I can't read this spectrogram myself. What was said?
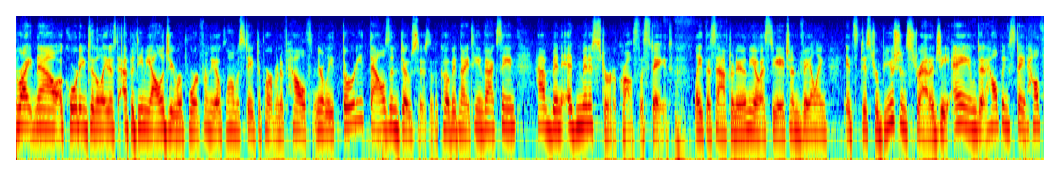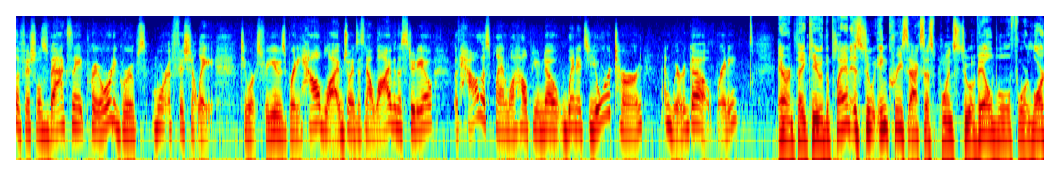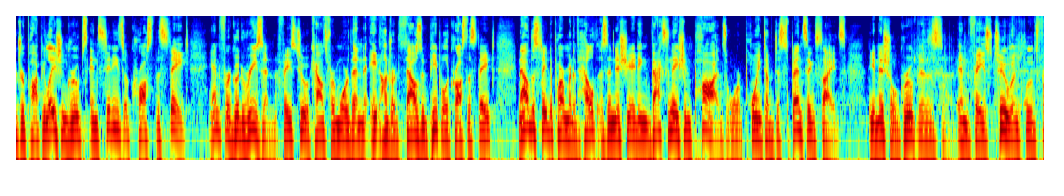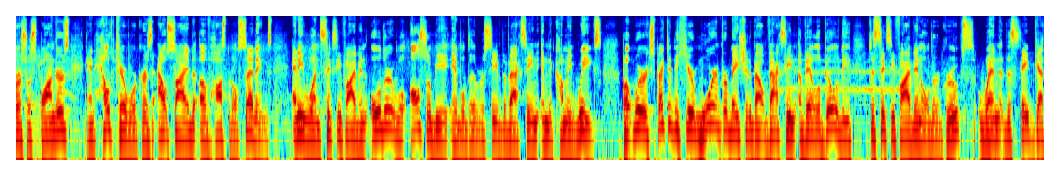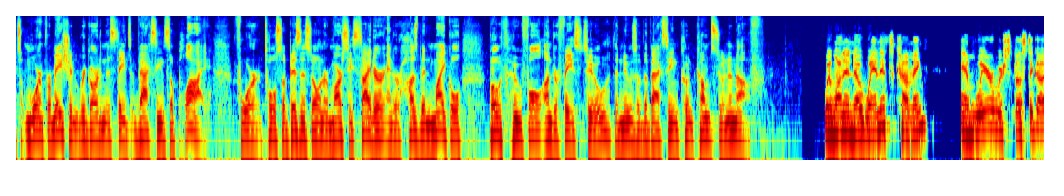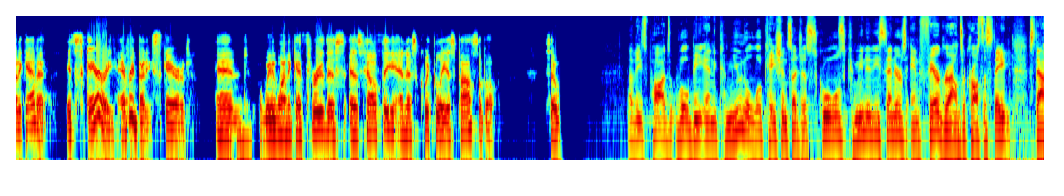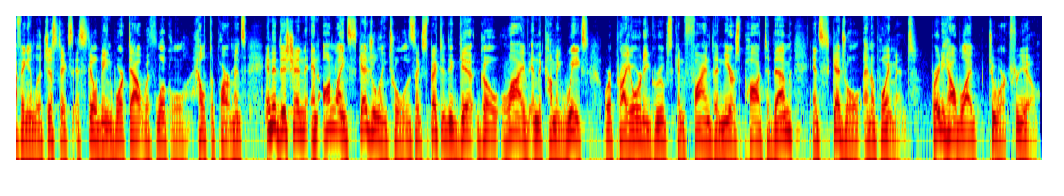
Right now, according to the latest epidemiology report from the Oklahoma State Department of Health, nearly 30,000 doses of the COVID-19 vaccine have been administered across the state. Late this afternoon, the OSDH unveiling its distribution strategy aimed at helping state health officials vaccinate priority groups more efficiently. Two Works for You's Brady Halbleib joins us now live in the studio with how this plan will help you know when it's your turn and where to go. Brady? Aaron, thank you. The plan is to increase access points to available for larger population groups in cities across the state, and for good reason. Phase two accounts for more than 800,000 people across the state. Now the State Department of Health is initiating vaccination pods or point of dispensing sites. The initial group is in phase two includes first responders and healthcare workers outside of hospital settings. Anyone 65 and older will also be able to receive the vaccine in the coming weeks, but we're expected to hear more more information about vaccine availability to 65 and older groups when the state gets more information regarding the state's vaccine supply. For Tulsa business owner Marcy Sider and her husband Michael, both who fall under phase two, the news of the vaccine couldn't come soon enough. We want to know when it's coming and where we're supposed to go to get it. It's scary. Everybody's scared. And we want to get through this as healthy and as quickly as possible. So now, these pods will be in communal locations such as schools, community centers, and fairgrounds across the state. Staffing and logistics is still being worked out with local health departments. In addition, an online scheduling tool is expected to get, go live in the coming weeks where priority groups can find the nearest pod to them and schedule an appointment. Brady Halbleib, to work for you.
